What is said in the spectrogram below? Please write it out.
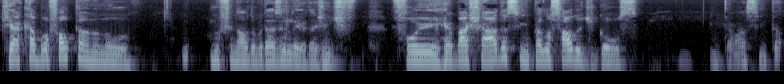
que acabou faltando no, no final do brasileiro. A gente foi rebaixado assim pelo saldo de gols. Então, assim, então,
